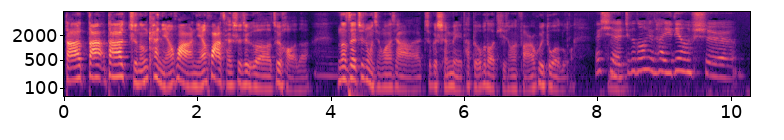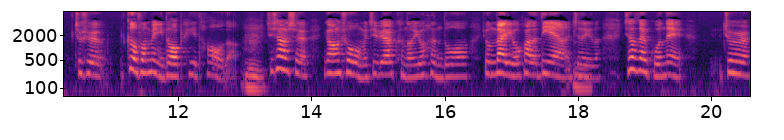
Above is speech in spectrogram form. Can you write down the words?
大家大家大家只能看年画，年画才是这个最好的。那在这种情况下，这个审美它得不到提升，反而会堕落。而且这个东西它一定是就是各方面你都要配套的，嗯就像是你刚刚说我们这边可能有很多就卖油画的店啊之类的，像在国内就是。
